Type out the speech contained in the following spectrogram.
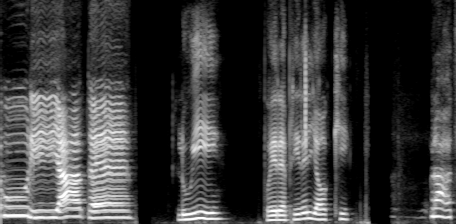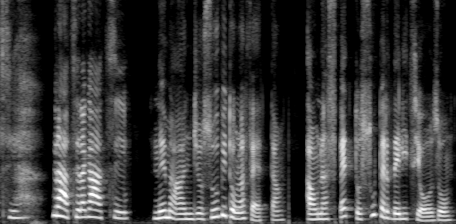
auguri a te. Lui, puoi riaprire gli occhi. Grazie, grazie ragazzi. Ne mangio subito una fetta. Ha un aspetto super delizioso.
